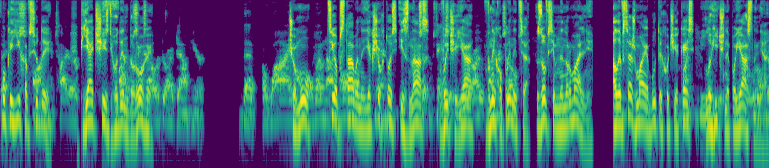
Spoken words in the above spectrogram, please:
поки їхав сюди. 5-6 годин дороги. Чому ці обставини, якщо хтось із нас, ви чи я, в них опиниться, зовсім ненормальні, але все ж має бути хоч якесь логічне пояснення,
